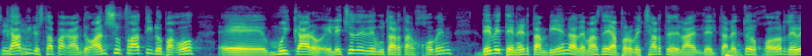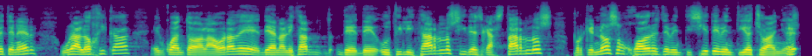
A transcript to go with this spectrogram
Gaby lo está pagando. Ansu Fati lo pagó eh, muy caro. El hecho de debutar tan joven debe tener también, además de aprovecharte del talento del jugador, debe tener una lógica en cuanto a la hora de, analizar, de, utilizarlos y desgastarlos, porque no son jugadores de 27 y 28 años. Eh,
